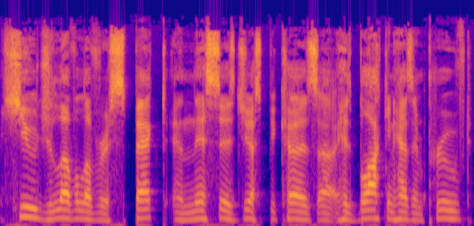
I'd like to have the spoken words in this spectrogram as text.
huge level of respect, and this is just because uh, his blocking has improved.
